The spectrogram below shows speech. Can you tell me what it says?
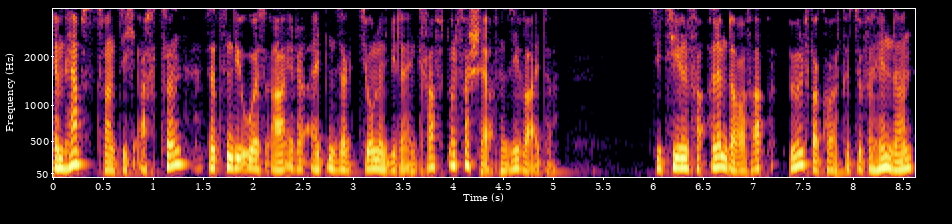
Im Herbst 2018 setzen die USA ihre alten Sanktionen wieder in Kraft und verschärfen sie weiter. Sie zielen vor allem darauf ab, Ölverkäufe zu verhindern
